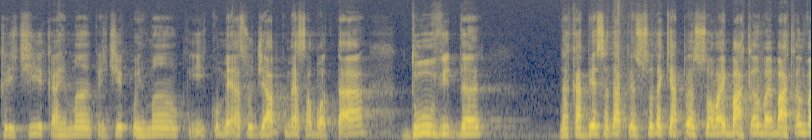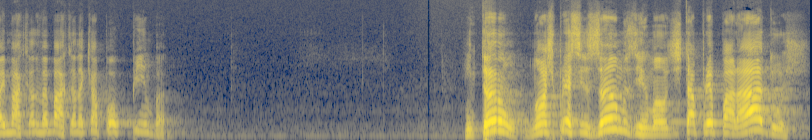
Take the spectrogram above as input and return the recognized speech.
Critica a irmã, critica o irmão, e começa, o diabo começa a botar dúvida na cabeça da pessoa, daqui a pessoa vai embarcando, vai embarcando, vai embarcando, vai embarcando, daqui a pouco pimba. Então, nós precisamos, irmãos, estar preparados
